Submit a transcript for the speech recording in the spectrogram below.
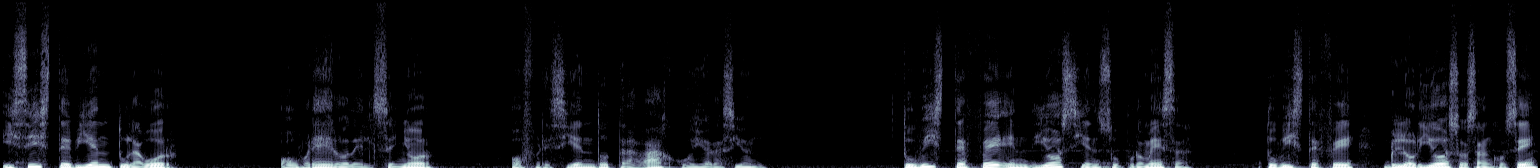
hiciste bien tu labor obrero del Señor, ofreciendo trabajo y oración. Tuviste fe en Dios y en su promesa. Tuviste fe, glorioso San José,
